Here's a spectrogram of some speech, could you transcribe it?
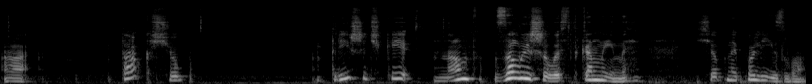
а так, щоб трішечки нам залишилось тканини, щоб не полізло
